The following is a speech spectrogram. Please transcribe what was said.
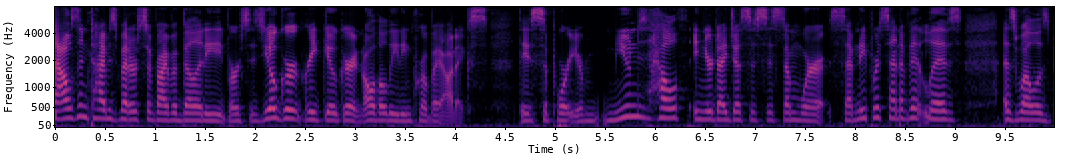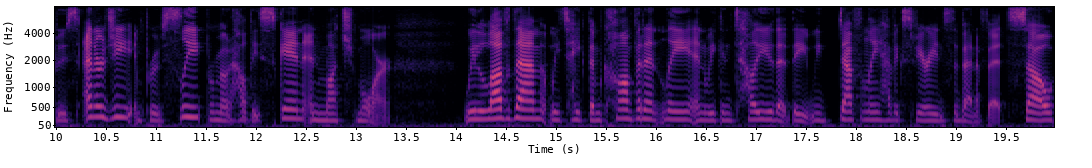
thousand times better survivability versus yogurt, Greek yogurt, and all the leading probiotics. They support your immune health in your digestive system, where 70% of it lives, as well as boost energy, improve sleep, promote healthy skin, and much more. We love them, we take them confidently, and we can tell you that they we definitely have experienced the benefits. So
